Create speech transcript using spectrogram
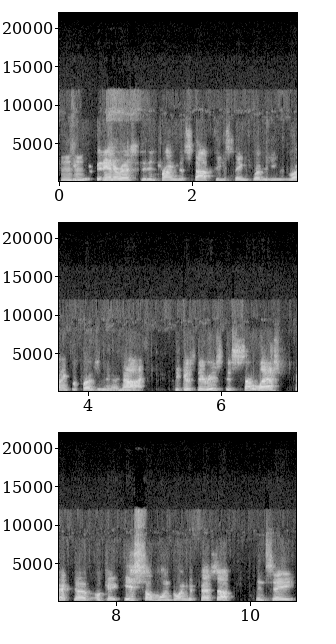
He Mm-hmm. would have been interested in trying to stop these things, whether he was running for president or not, because there is this subtle aspect of, okay, is someone going to fess up and say,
